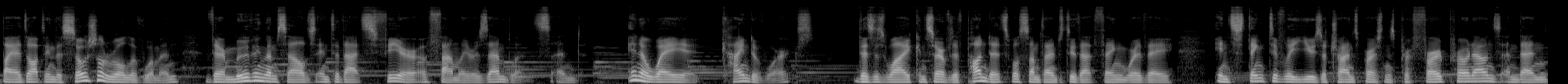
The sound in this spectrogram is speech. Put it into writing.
By adopting the social role of women, they're moving themselves into that sphere of family resemblance, and in a way, it kind of works. This is why conservative pundits will sometimes do that thing where they instinctively use a trans person's preferred pronouns and then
